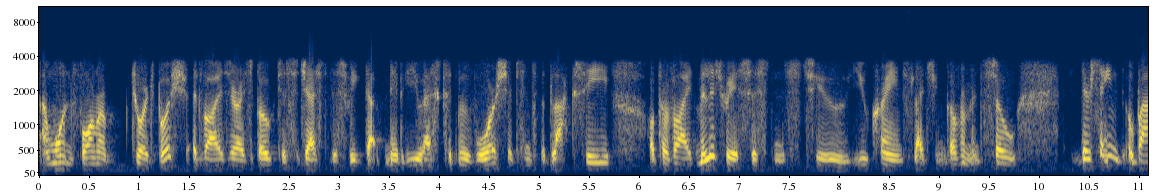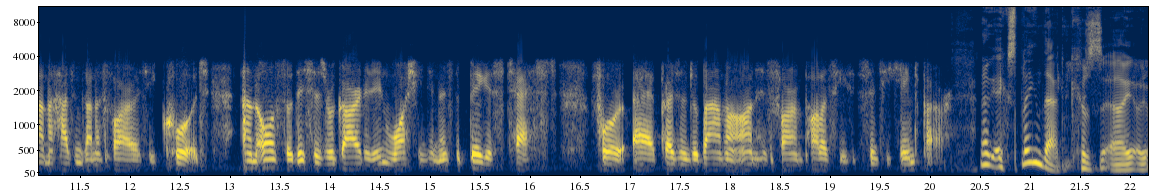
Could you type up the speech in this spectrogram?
and one former George Bush advisor I spoke to suggested this week that maybe the US could move warships into the Black Sea or provide military assistance to Ukraine's fledgling government. So they're saying Obama hasn't gone as far as he could. And also, this is regarded in Washington as the biggest test for uh, President Obama on his foreign policy since he came to power. Now, explain that, because uh,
